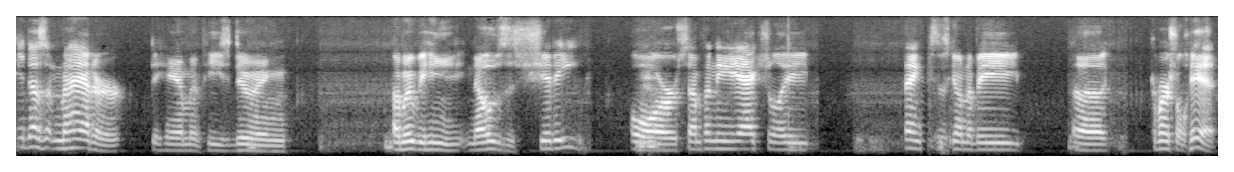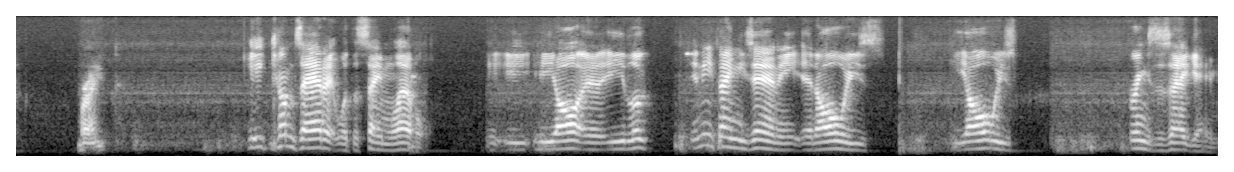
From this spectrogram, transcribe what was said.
it doesn't matter to him if he's doing a movie he knows is shitty or something he actually thinks is going to be a commercial hit. Right. He comes at it with the same level. He he, he all he look anything he's in. He it always he always brings his A game,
